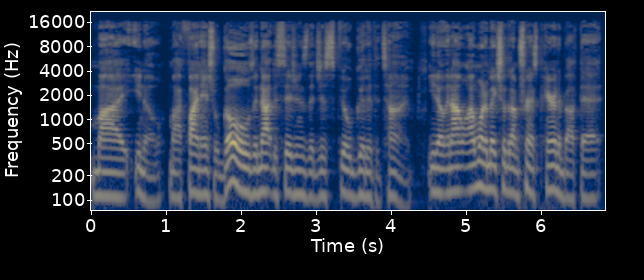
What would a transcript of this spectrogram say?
my, you know, my financial goals and not decisions that just feel good at the time. You know, and I, I want to make sure that I'm transparent about that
